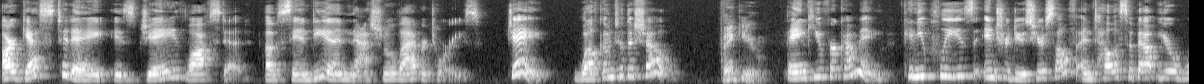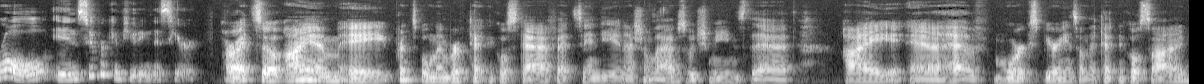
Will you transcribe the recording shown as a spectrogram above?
Our guest today is Jay Lofstead of Sandia National Laboratories. Jay, welcome to the show. Thank you. Thank you for coming. Can you please introduce yourself and tell us about your role in supercomputing this year? All right, so I am a principal member of technical staff at Sandia National Labs, which means that I uh, have more experience on the technical side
